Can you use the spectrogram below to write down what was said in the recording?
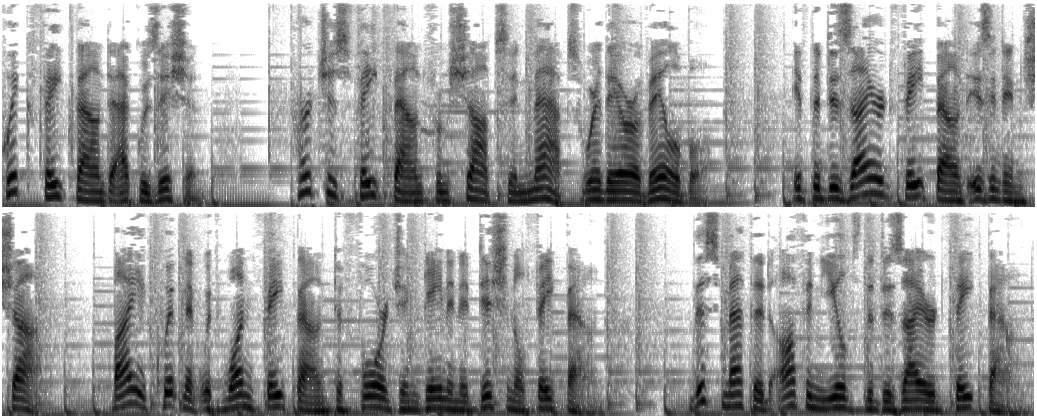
Quick Fatebound acquisition. Purchase Fatebound from shops and maps where they are available. If the desired Fatebound isn't in shop, buy equipment with one Fatebound to forge and gain an additional Fatebound. This method often yields the desired Fatebound.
